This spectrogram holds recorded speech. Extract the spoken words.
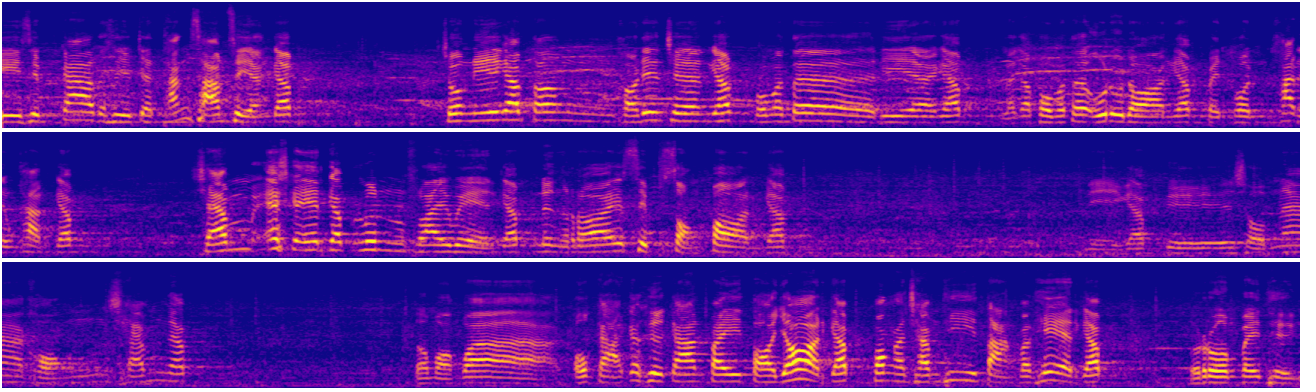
49ต่อ47 ทั้ง 3 เสียงครับ ช่วงนี้ครับต้องขอเรียนเชิญครับ โปรโมเตอร์เดียครับ แล้วก็โปรโมเตอร์อุดอุดรครับ เป็นคนคาดเข็มขัดครับ แชมป์ SKS ครับรุ่นฟลายเวทครับ 112 ปอนด์ครับ นี่ครับคือโฉมหน้าของแชมป์ครับต้องบอกว่าโอกาสก็คือการไปต่อยอดครับป้องกันแชมป์ที่ต่างประเทศครับ รวมไปถึง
